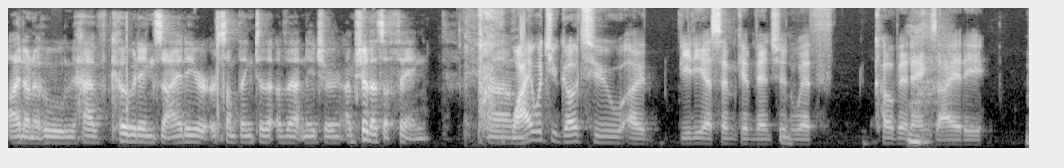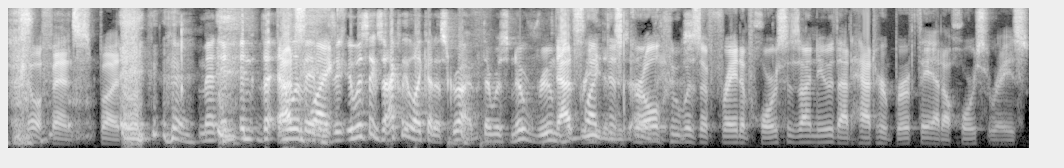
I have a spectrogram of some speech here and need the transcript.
I don't know, who have COVID anxiety or, or something to the, of that nature. I'm sure that's a thing. Um, Why would you go to a BDSM convention with COVID anxiety? No offense, but Man, in, in the That's elevators, like- it, it was exactly like I described. There was no room. that's to breathe like this these girl who was afraid of horses I knew that had her birthday at a horse race.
